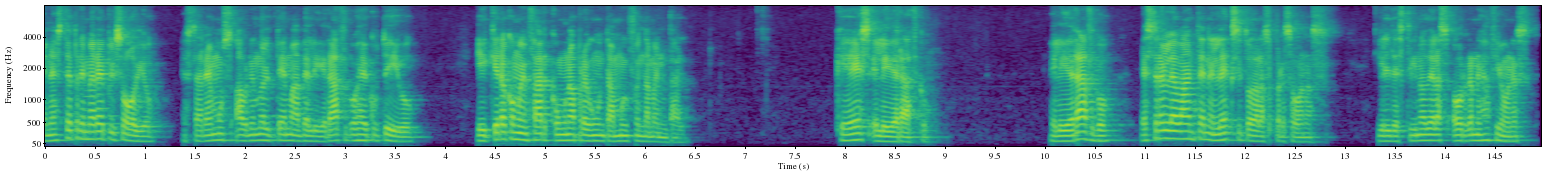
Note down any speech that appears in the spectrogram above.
En este primer episodio estaremos abriendo el tema del liderazgo ejecutivo y quiero comenzar con una pregunta muy fundamental. ¿Qué es el liderazgo? El liderazgo es relevante en el éxito de las personas y el destino de las organizaciones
